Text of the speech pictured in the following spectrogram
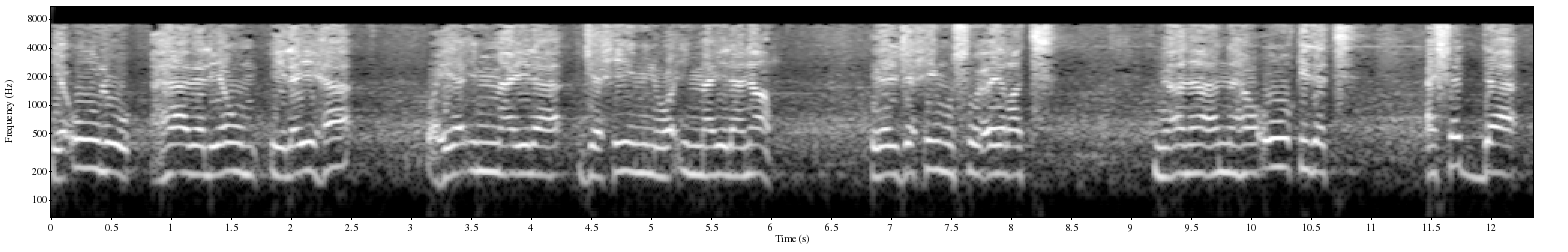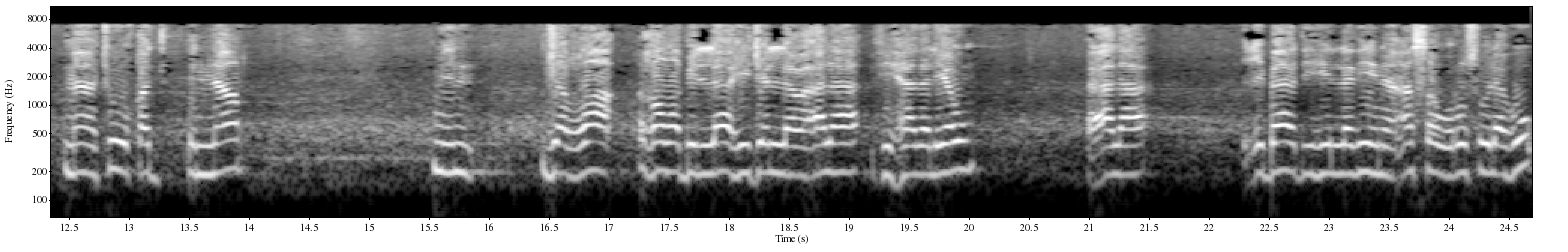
يؤول هذا اليوم إليها وهي إما إلى جحيم وإما إلى نار. إذا الجحيم سعرت معنى أنها أوقدت أشد ما توقد النار من جراء غضب الله جل وعلا في هذا اليوم على عباده الذين عصوا رسله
